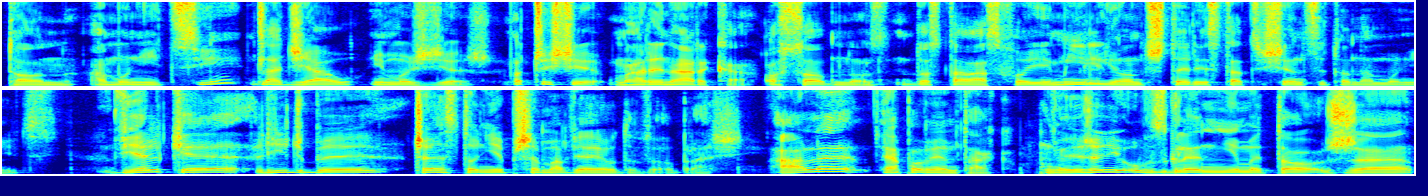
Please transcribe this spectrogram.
ton amunicji dla dział i moździerzy. Oczywiście marynarka osobno dostała swoje milion 400 tysięcy ton amunicji. Wielkie liczby często nie przemawiają do wyobraźni, ale ja powiem tak. Jeżeli uwzględnimy to, że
